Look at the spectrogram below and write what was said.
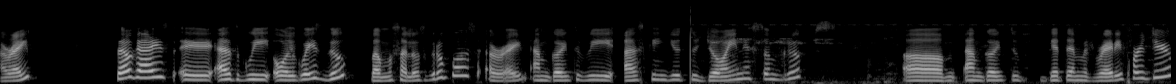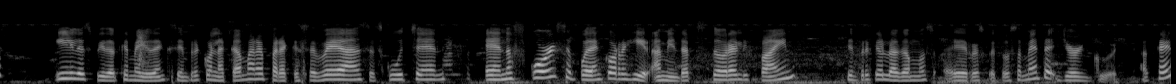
All right. So, guys, eh, as we always do, vamos a los grupos. All right. I'm going to be asking you to join some groups. Um, I'm going to get them ready for you. Y les pido que me ayuden siempre con la cámara para que se vean, se escuchen. And of course, se pueden corregir. I mean, that's totally fine. Siempre que lo hagamos eh, respetuosamente, you're good. Okay.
